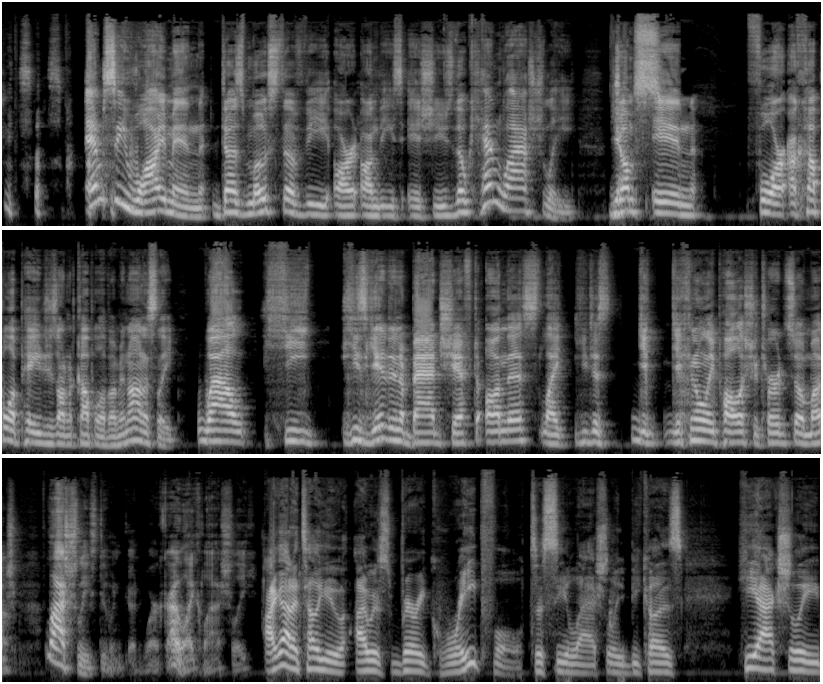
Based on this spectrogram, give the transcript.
Jesus. MC Wyman does most of the art on these issues, though Ken Lashley jumps in for a couple of pages on a couple of them. And honestly, while he he's getting a bad shift on this, like he just you, you can only polish your turd so much. Lashley's doing good work. I like Lashley. I got to tell you, I was very grateful to see Lashley because he actually,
